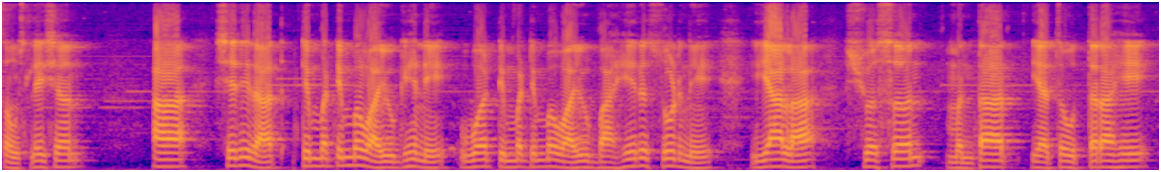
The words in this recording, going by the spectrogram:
संश्लेषण आ शरीरात टिंबटिंब वायू घेणे व टिंबटिंब वायू बाहेर सोडणे याला श्वसन म्हणतात. याचं उत्तर आहे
